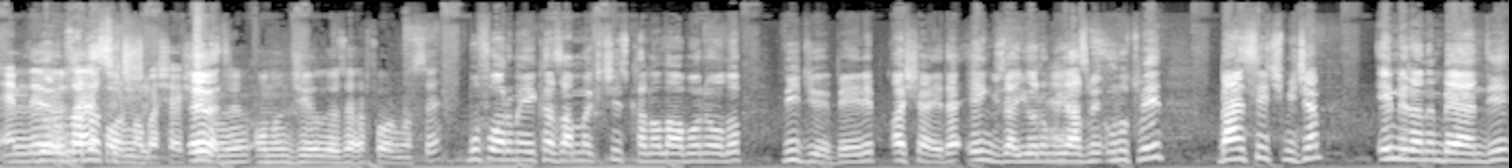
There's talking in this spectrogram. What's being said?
Hem de yorumlarda özel forma seçecek. Evet. Başakşehir'in 10. yıl özel forması. Bu formayı kazanmak için kanala abone olup videoyu beğenip aşağıya da en güzel yorumu yazmayı unutmayın. Ben seçmeyeceğim. Emirhan'ın beğendiği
